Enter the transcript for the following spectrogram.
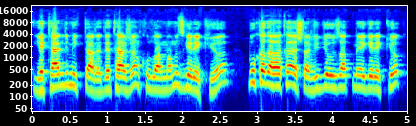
Yeterli miktarda deterjan kullanmamız gerekiyor. Bu kadar arkadaşlar video uzatmaya gerek yok.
